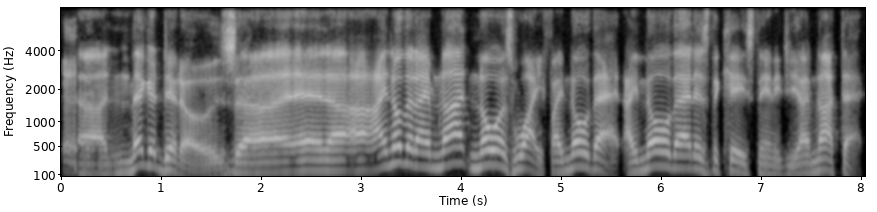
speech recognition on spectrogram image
Uh, mega dittos. Uh, and uh, I know that I am not Noah's wife. I know that. I know that is the case, Danny G. I'm not that.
